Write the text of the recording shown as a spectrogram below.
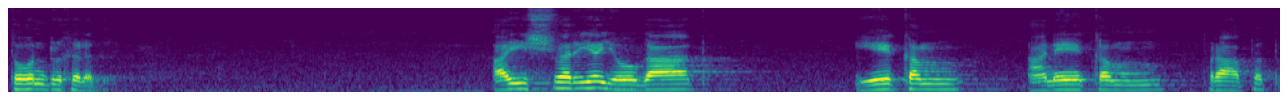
தோன்றுகிறது. ஐஸ்வர்ய யோகாத் ஏகம் அநேகம் பிராபத்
